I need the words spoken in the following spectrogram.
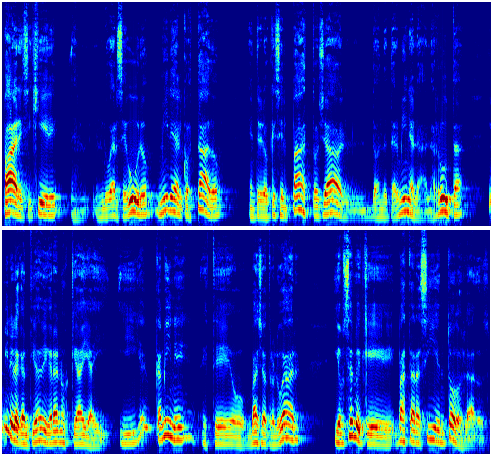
pare si quiere, en un lugar seguro, mire al costado, entre lo que es el pasto ya, donde termina la, la ruta, y mire la cantidad de granos que hay ahí. Y camine este, o vaya a otro lugar y observe que va a estar así en todos lados.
